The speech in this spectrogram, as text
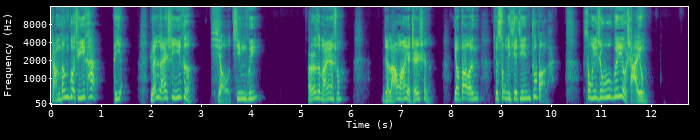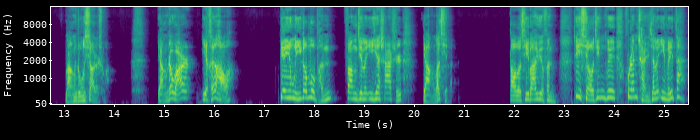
掌灯过去一看，哎呀，原来是一个小金龟。儿子埋怨说：“你这狼王也真是的。”要报恩就送一些金银珠宝来，送一只乌龟有啥用？郎中笑着说：“养着玩也很好啊。”便用一个木盆放进了一些沙石，养了起来。到了七八月份，这小金龟忽然产下了一枚蛋，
